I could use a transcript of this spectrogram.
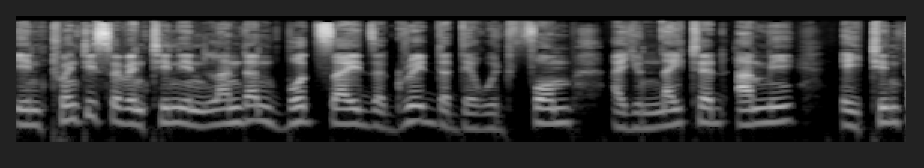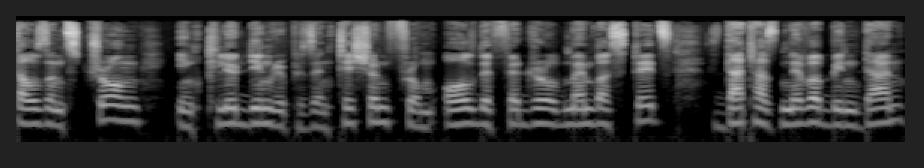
In 2017 in London, both sides agreed that they would form a united army 18,000 strong, including representation from all the federal member states. That has never been done.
